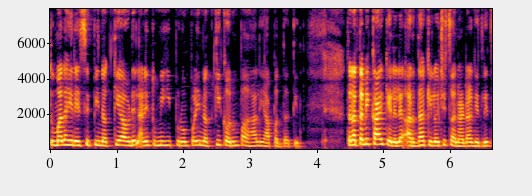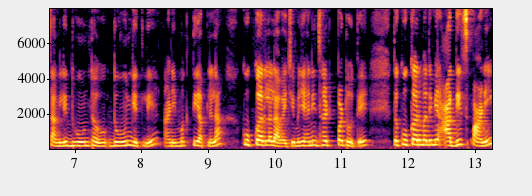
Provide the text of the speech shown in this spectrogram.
तुम्हाला ही रेसिपी नक्की आवडेल आणि तुम्ही ही पुरणपोळी नक्की करून पाहाल ह्या पद्धतीत. तर आता मी काय केलेलं आहे? अर्धा किलोची चणा डाळ घेतली चांगली धुवून ठेव धुवून घेतली आणि मग ती आपल्याला कुकरला लावायची. म्हणजे ह्यानी झटपट होते. तर कुकरमध्ये मी आधीच पाणी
